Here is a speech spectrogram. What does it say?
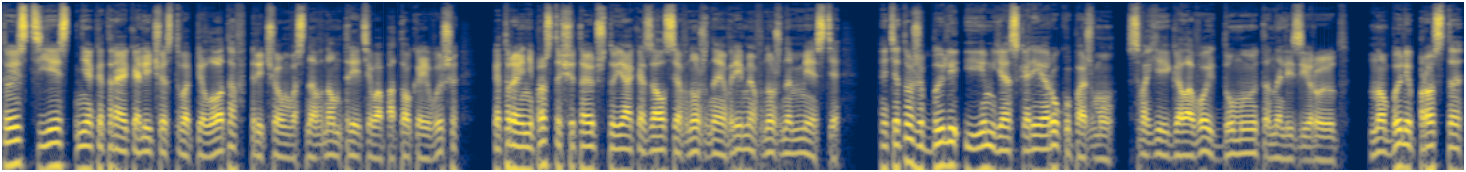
То есть есть некоторое количество пилотов, причем в основном третьего потока и выше, которые не просто считают, что я оказался в нужное время в нужном месте — эти тоже были, и им я скорее руку пожму. Своей головой думают, анализируют. Но были просто...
